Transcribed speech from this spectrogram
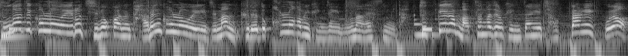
두 가지 colorway로 zip-up과는 다른 colorway지만 그래도 컬러감이 굉장히 무난했습니다. 두께감 마찬가지로 굉장히 적당했고요.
